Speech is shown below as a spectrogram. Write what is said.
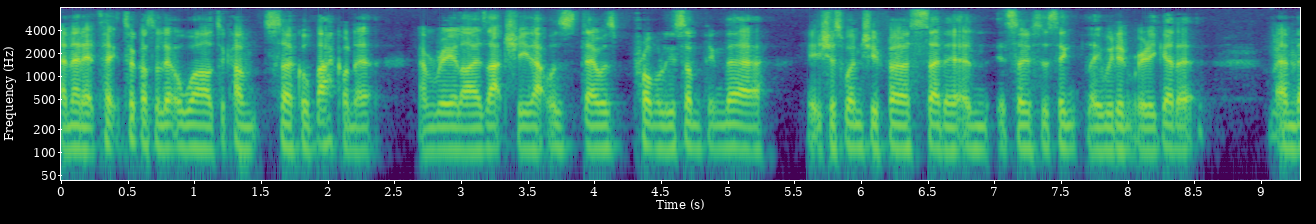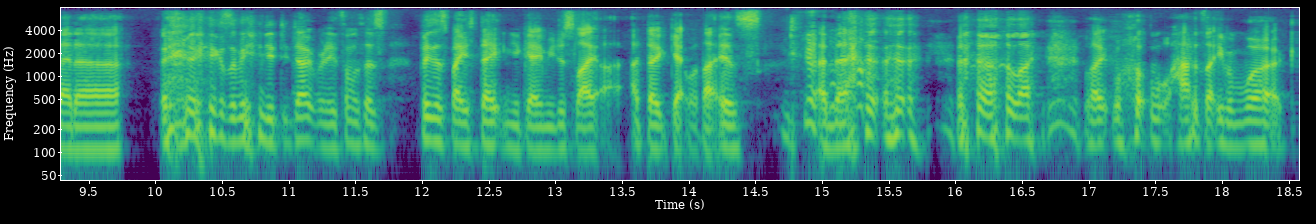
and then it ta- took us a little while to come circle back on it and realize actually that was there was probably something there. It's just when she first said it and it's so succinctly, we didn't really get it. And then uh because I mean you, don't really. Someone says physics-based dating your game, you're just like I, I don't get what that is. and then like like what, what- how does that even work?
